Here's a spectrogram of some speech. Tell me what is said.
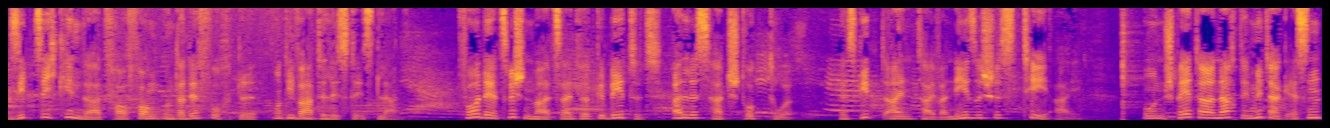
70 Kinder hat Frau Fong unter der Fuchtel und die Warteliste ist lang. Vor der Zwischenmahlzeit wird gebetet. Alles hat Struktur. Es gibt ein taiwanesisches Tee-Ei. Und später nach dem Mittagessen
